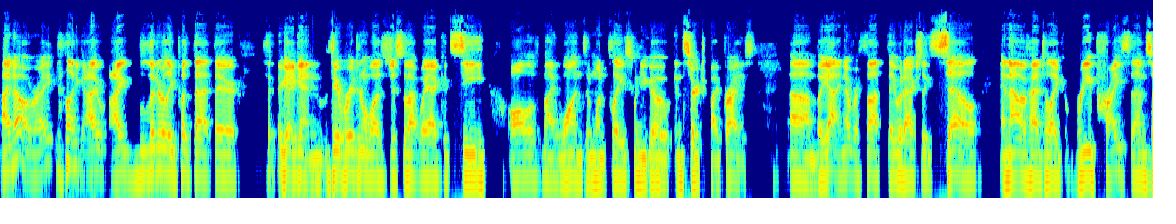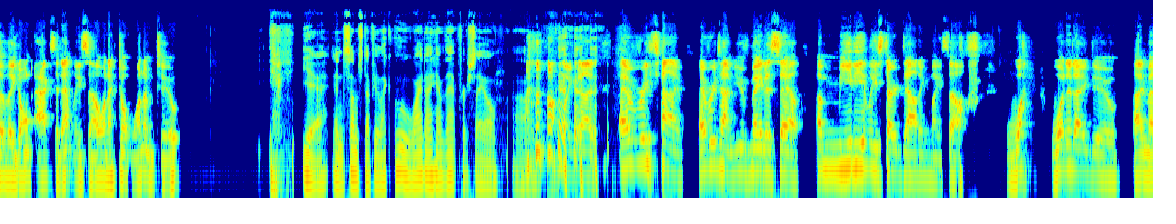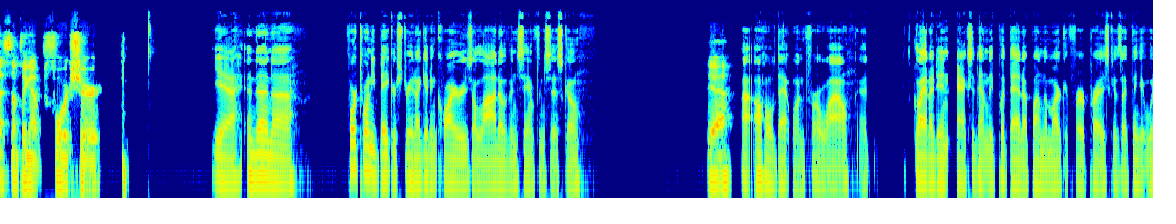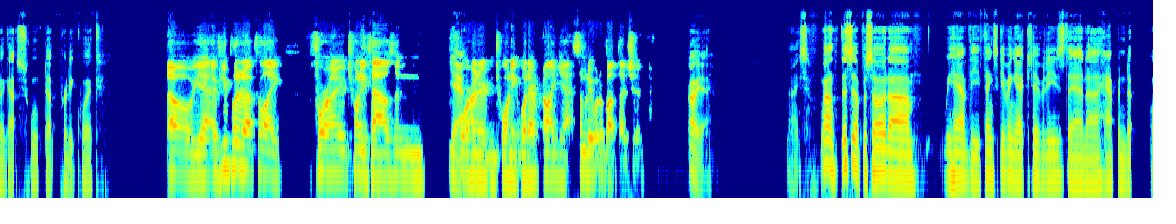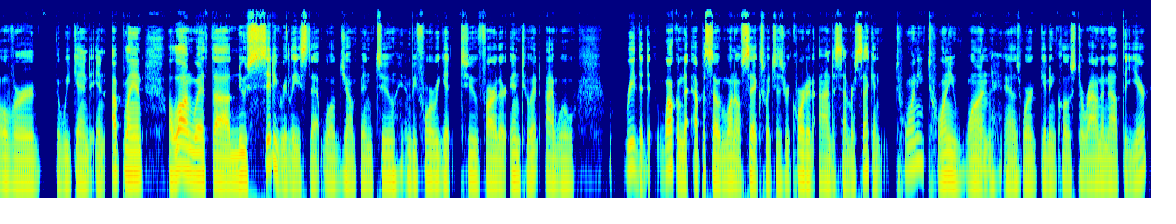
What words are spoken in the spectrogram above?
I know, right? Like I I literally put that there. Again, the original was just so that way I could see all of my ones in one place when you go and search by price. Um, but yeah, I never thought they would actually sell, and now I've had to like reprice them so they don't accidentally sell when I don't want them to. Yeah, and some stuff you're like, "Ooh, why'd I have that for sale?" Um, oh my god! Every time, every time you've made a sale, immediately start doubting myself. What what did I do? I messed something up for sure. Yeah, and then uh 420 Baker Street, I get inquiries a lot of in San Francisco. Yeah. I- I'll hold that one for a while. i glad I didn't accidentally put that up on the market for a price because I think it would have got swooped up pretty quick. Oh yeah. If you put it up for like four hundred twenty thousand, Yeah. four hundred and twenty, whatever. Like yeah, somebody would have bought that shit. Oh yeah. Nice. Well, this episode, um, we have the Thanksgiving activities that uh, happened over the weekend in Upland, along with a new city release that we'll jump into. And before we get too farther into it, I will read the welcome to episode 106, which is recorded on December 2nd, 2021, as we're getting close to rounding out the year.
